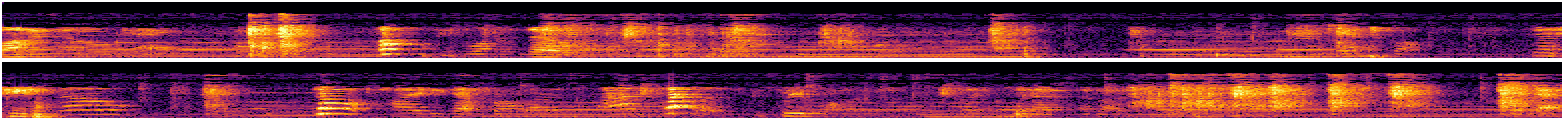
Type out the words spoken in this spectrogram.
Want to know, okay? Lots of people want to know. Bob. So you know, stop hiding it from us and tell us, because we want to know. Like I said, about Yeah.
